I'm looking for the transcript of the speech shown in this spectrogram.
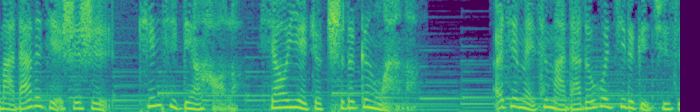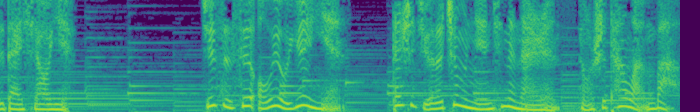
马达的解释是天气变好了，宵夜就吃得更晚了，而且每次马达都会记得给橘子带宵夜。橘子虽偶有怨言，但是觉得这么年轻的男人总是贪玩吧。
